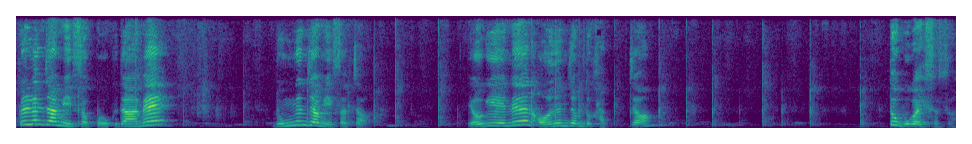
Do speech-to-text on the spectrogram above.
끓는 점이 있었고, 그 다음에 녹는 점이 있었죠. 여기에는 어는 점도 같죠? 또 뭐가 있었어?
